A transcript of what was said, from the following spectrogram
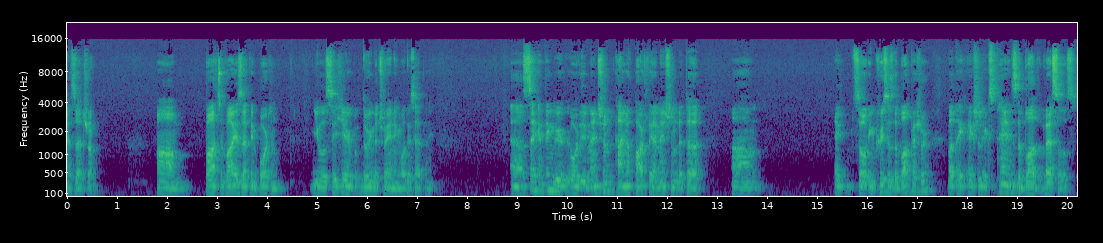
etc. Um, but why is that important? You will see here during the training what is happening. Uh, second thing we already mentioned, kind of partly, I mentioned that the um, so increases the blood pressure, but it actually expands the blood vessels.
